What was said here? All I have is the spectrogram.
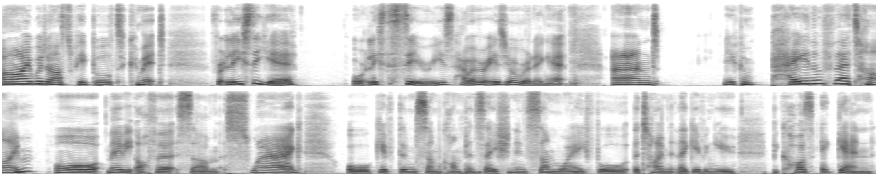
I would ask people to commit for at least a year or at least a series, however it is you're running it, and you can pay them for their time or maybe offer some swag or give them some compensation in some way for the time that they're giving you because again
